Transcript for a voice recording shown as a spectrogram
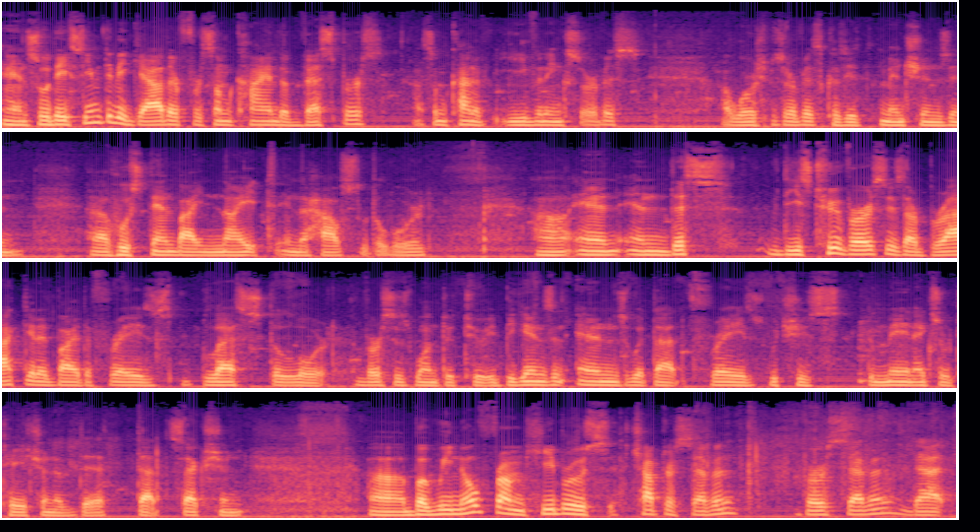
And so they seem to be gathered for some kind of Vespers, uh, some kind of evening service, a worship service, because it mentions in uh, who stand by night in the house of the Lord. Uh, and and this these two verses are bracketed by the phrase "bless the Lord," verses one to two. It begins and ends with that phrase, which is the main exhortation of the, that section. Uh, but we know from Hebrews chapter seven, verse seven, that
